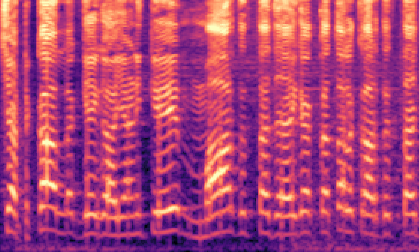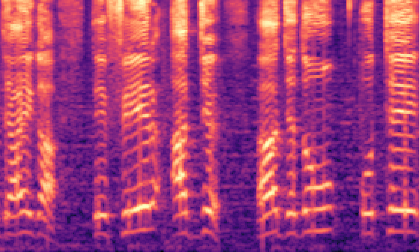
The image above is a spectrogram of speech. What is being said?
ਝਟਕਾ ਲੱਗੇਗਾ ਯਾਨੀ ਕਿ ਮਾਰ ਦਿੱਤਾ ਜਾਏਗਾ ਕਤਲ ਕਰ ਦਿੱਤਾ ਜਾਏਗਾ ਤੇ ਫਿਰ ਅੱਜ ਅ, ਜਦੋਂ ਉੱਥੇ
